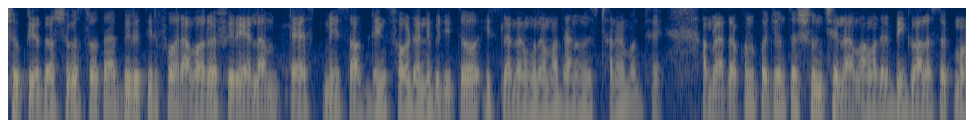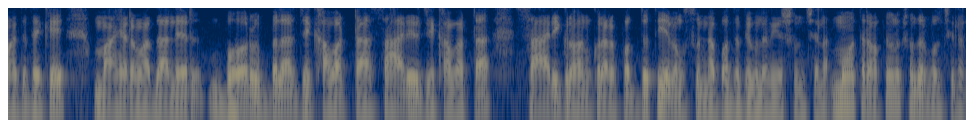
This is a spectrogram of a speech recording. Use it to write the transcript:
সুপ্রিয় দর্শক শ্রোতা বিরতির পর আবারও ফিরে এলাম taste miss of drinks powder নিবেদিত ইসলাম এবং রামাদান অনুষ্ঠানের মধ্যে। আমরা এতক্ষণ পর্যন্ত শুনছিলাম আমাদের বিজ্ঞ আলোচক মহাতে থেকে মাহে রমাদানের ভোরবেলার যে খাবারটা সাহারির যে খাবারটা সাহারি গ্রহণ করার পদ্ধতি এবং সুন্না পদ্ধতিগুলো নিয়ে শুনছিলাম। মহতারাম আপনি অনেক সুন্দর বলছিলেন।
